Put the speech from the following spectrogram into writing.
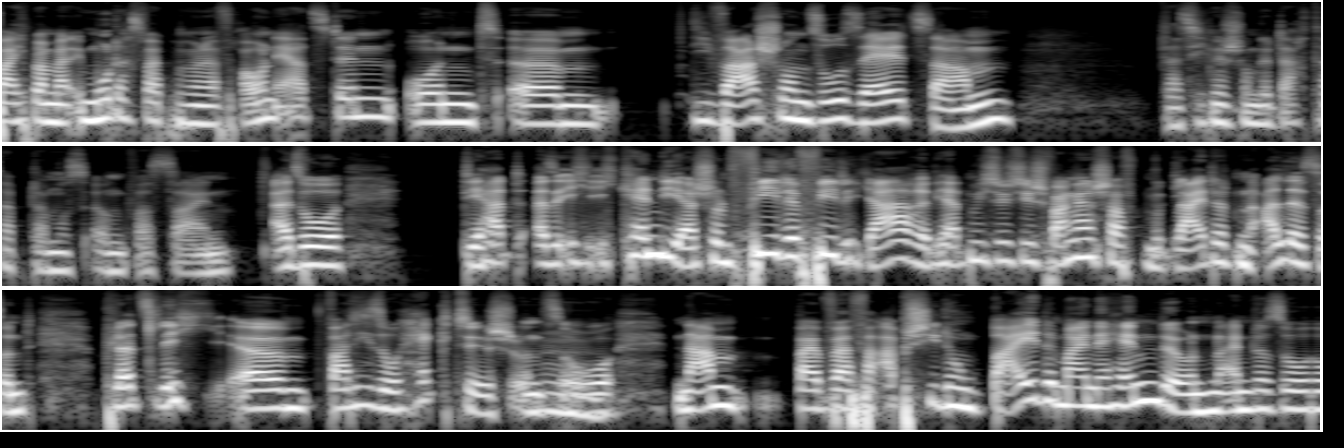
war ich bei meiner, montags war ich bei meiner Frauenärztin und ähm, die war schon so seltsam, dass ich mir schon gedacht habe, da muss irgendwas sein. Also die hat, also ich, ich kenne die ja schon viele, viele Jahre. Die hat mich durch die Schwangerschaft begleitet und alles. Und plötzlich ähm, war die so hektisch und mhm. so, nahm bei, bei Verabschiedung beide meine Hände und einfach so,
